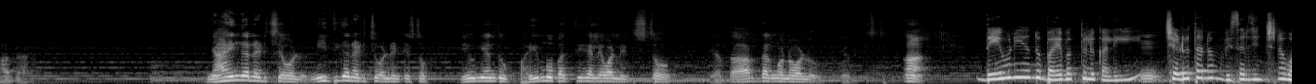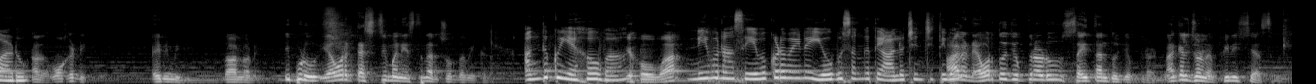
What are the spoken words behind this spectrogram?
ఆధారం. న్యాయంగా నడిచేవాళ్ళు నీతిగా నడిచేవాళ్ళు అంటే ఇష్టం. దేవుని ఎందు భయము భక్తి కలిగే వాళ్ళు అంటే ఇష్టం. యథార్థంగా ఉన్నవాళ్ళు దేవునికి ఇష్టం. దేవుని యందు భయభక్తులు కలిగి చెడుతనం విసర్జించిన వాడు. ఒకటి. ఎనిమిది. దానిలోనే. ఇప్పుడు ఎవరు టెస్ట్ మని ఇస్తున్నారు చూద్దాం ఇక్కడ. అందుకు యెహోవా యెహోవా నీవు నా సేవకుడమైన యోబు సంగతి ఆగండి ఎవరితో చెప్తున్నాడు? సైతాన్తో చెప్తున్నాడు. నాకెళ్ళి చూడండి ఫినిష్ చేస్తున్నాడు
